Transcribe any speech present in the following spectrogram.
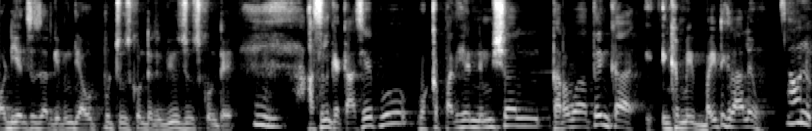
audiences are giving the output చూసుకుంటే రివ్యూస్ చూసుకుంటే అసలు ఇంకా కాసేపు ఒక పదిహేను నిమిషాల తర్వాత ఇంకా ఇంకా మీ బయటికి రాలేము. అవును.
